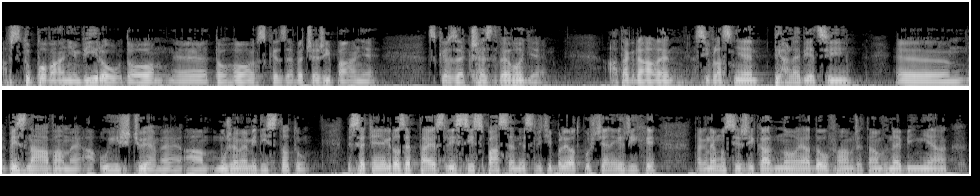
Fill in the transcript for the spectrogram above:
a vstupováním vírou do eh, toho skrze večeří páně, skrze křest ve vodě a tak dále, si vlastně tyhle věci vyznáváme a ujišťujeme a můžeme mít jistotu. Když se tě někdo zeptá, jestli jsi spasen, jestli ti byly odpuštěny hříchy, tak nemusíš říkat, no já doufám, že tam v nebi nějak,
